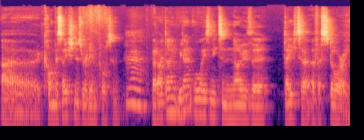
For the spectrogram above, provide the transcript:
uh, conversation is really important. Mm. But I don't. We don't always need to know the data of a story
